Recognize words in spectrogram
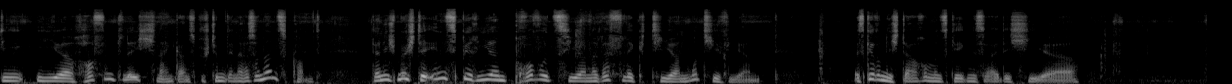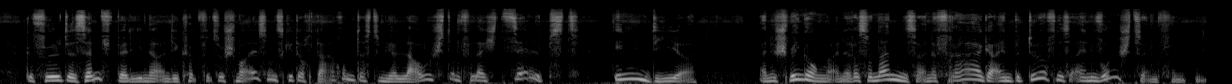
die ihr hoffentlich, nein, ganz bestimmt in Resonanz kommt. Denn ich möchte inspirieren, provozieren, reflektieren, motivieren. Es geht doch nicht darum, uns gegenseitig hier gefüllte Senfberliner an die Köpfe zu schmeißen. Es geht auch darum, dass du mir lauschst und vielleicht selbst in dir eine Schwingung, eine Resonanz, eine Frage, ein Bedürfnis, einen Wunsch zu empfinden.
